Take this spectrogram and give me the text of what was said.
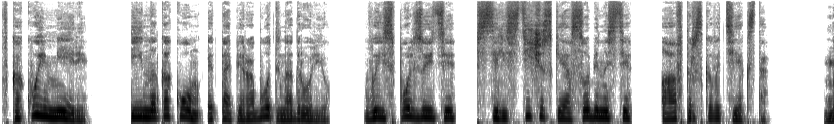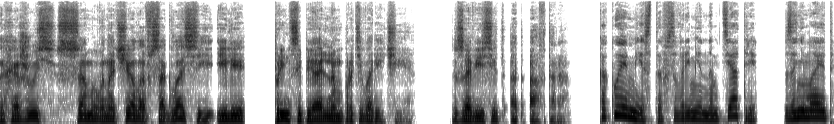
В какой мере и на каком этапе работы над ролью вы используете стилистические особенности авторского текста? Нахожусь с самого начала в согласии или принципиальном противоречии. Зависит от автора. Какое место в современном театре занимает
